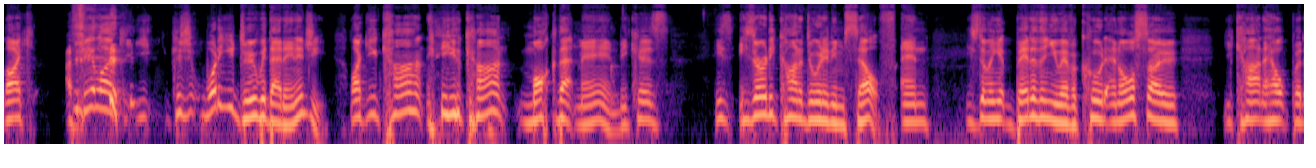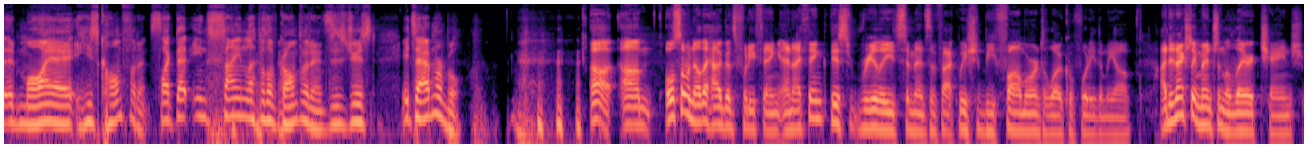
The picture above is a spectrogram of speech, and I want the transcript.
Like I feel like because what do you do with that energy? Like you can't you can't mock that man because he's he's already kind of doing it himself and he's doing it better than you ever could. And also you can't help but admire his confidence. Like that insane level of confidence is just it's admirable. Oh, um, also another How Good's footy thing, and I think this really cements the fact we should be far more into local footy than we are. I didn't actually mention the lyric change.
